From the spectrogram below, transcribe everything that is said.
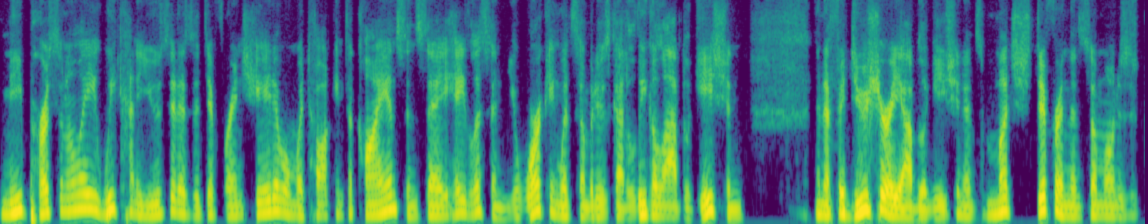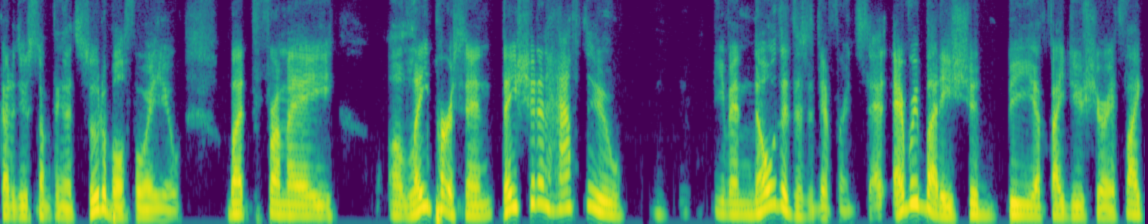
me personally, we kind of use it as a differentiator when we're talking to clients and say, hey, listen, you're working with somebody who's got a legal obligation and a fiduciary obligation. It's much different than someone who's just got to do something that's suitable for you. But from a a layperson, they shouldn't have to even know that there's a difference. Everybody should be a fiduciary. It's like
